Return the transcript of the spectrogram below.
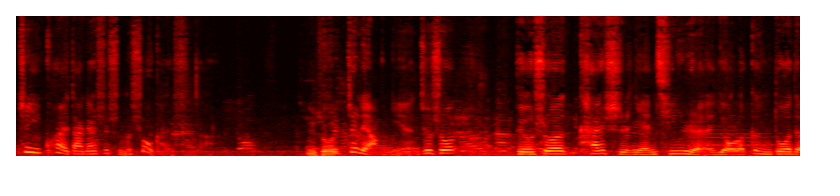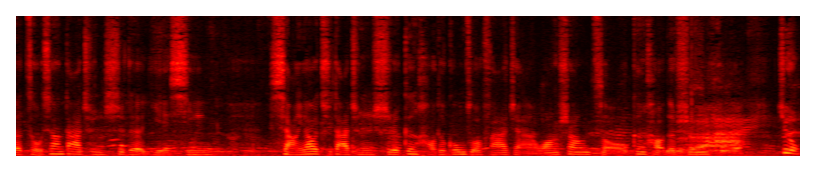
这一块大概是什么时候开始的？你说这两年，就是说，比如说开始年轻人有了更多的走向大城市的野心，想要去大城市更好的工作发展，往上走，更好的生活。这种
